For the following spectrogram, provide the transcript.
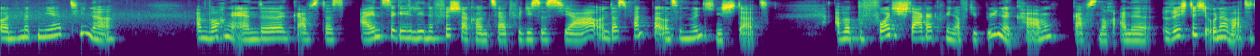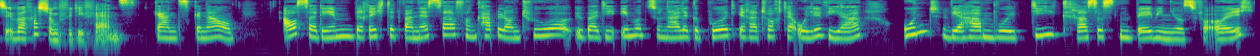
Und mit mir, Tina. Am Wochenende gab es das einzige Helene Fischer Konzert für dieses Jahr und das fand bei uns in München statt. Aber bevor die Schlagerqueen auf die Bühne kam, gab es noch eine richtig unerwartete Überraschung für die Fans. Ganz genau. Außerdem berichtet Vanessa von Couple on Tour über die emotionale Geburt ihrer Tochter Olivia und wir haben wohl die krassesten Baby-News für euch.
